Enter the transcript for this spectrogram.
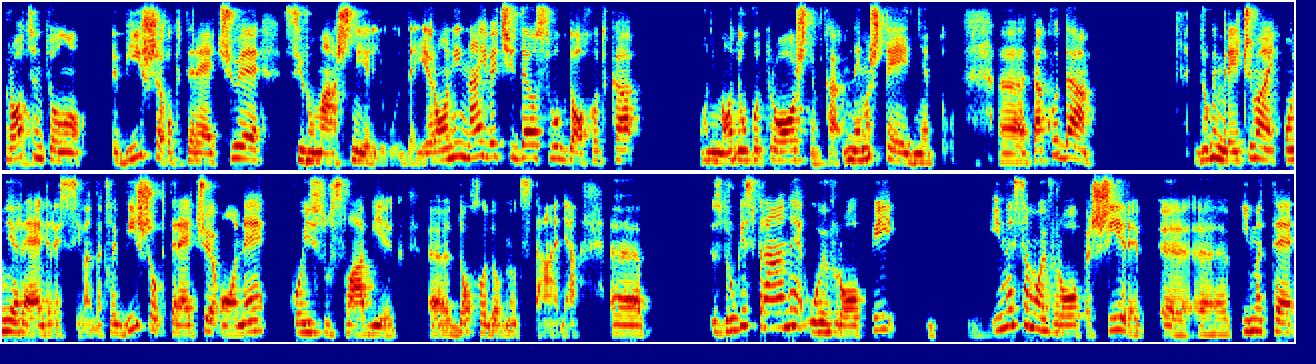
procentualno više opterećuje siromašnije ljude, jer oni najveći deo svog dohodka oni ode u potrošnju, nema štednje tu. E, tako da, drugim rečima, on je regresivan, dakle više opterećuje one koji su slabijeg e, dohodovnog stanja. E, S druge strane, u Evropi i ne samo Evrope, šire, e, e, imate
